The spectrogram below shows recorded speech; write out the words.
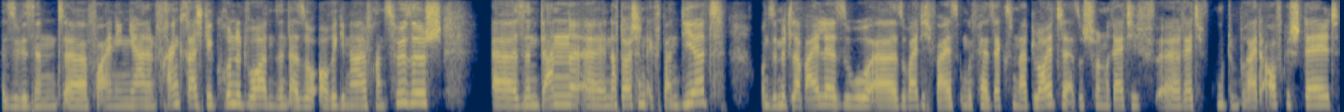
also wir sind äh, vor einigen Jahren in Frankreich gegründet worden, sind also original französisch, äh, sind dann äh, nach Deutschland expandiert und sind mittlerweile, so äh, soweit ich weiß, ungefähr 600 Leute, also schon relativ äh, relativ gut und breit aufgestellt.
